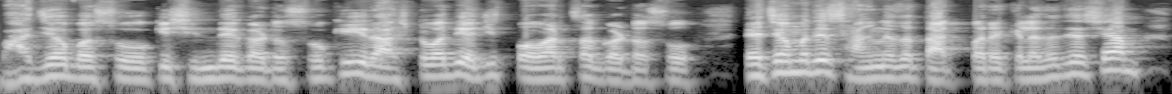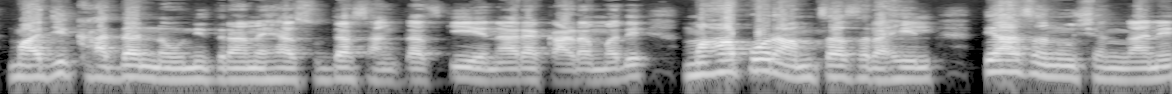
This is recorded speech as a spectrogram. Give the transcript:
भाजप असो की शिंदे गट असो की राष्ट्रवादी अजित पवारचा गट असो त्याच्यामध्ये सांगण्याचं तात्पर्य केलं जातं. जशा माजी खासदार नवनीत राणा ह्या सुद्धा सांगतात की येणाऱ्या काळामध्ये महापौर आमचाच राहील. त्याच अनुषंगाने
